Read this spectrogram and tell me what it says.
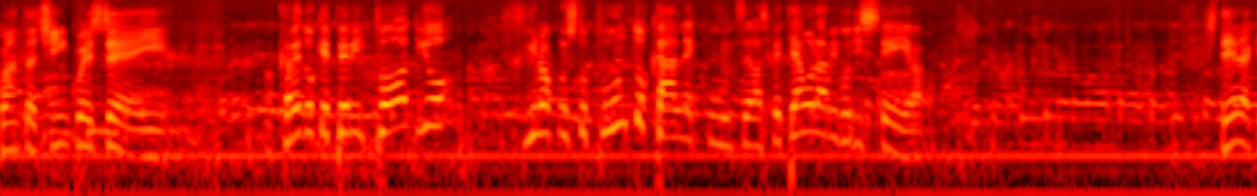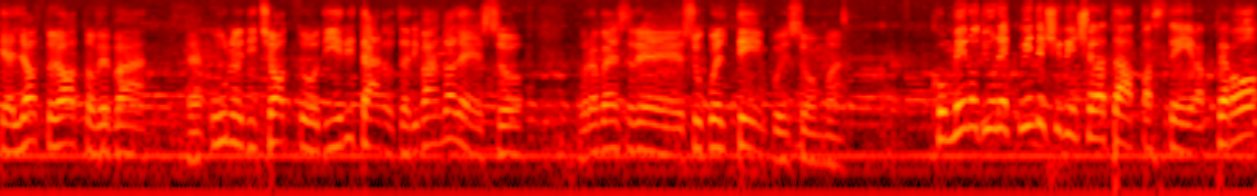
55,6 credo che per il podio fino a questo punto Calle e Kunzel aspettiamo l'arrivo di Stera. Stera che agli 8,8 aveva eh, 1,18 di ritardo sta arrivando adesso. Dovrebbe essere su quel tempo insomma. Con meno di 1,15 vince la tappa Stera però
